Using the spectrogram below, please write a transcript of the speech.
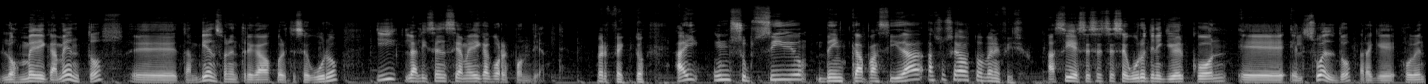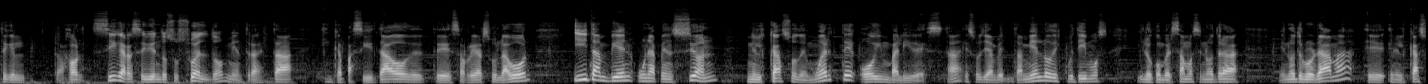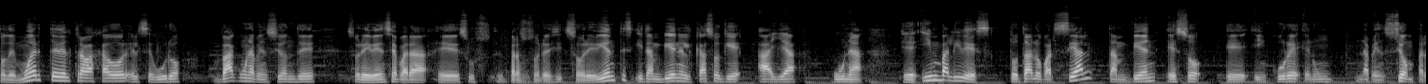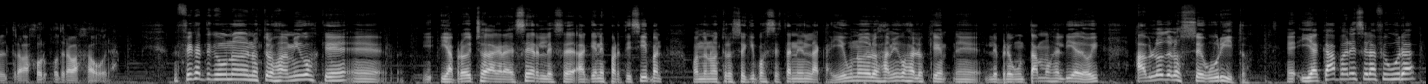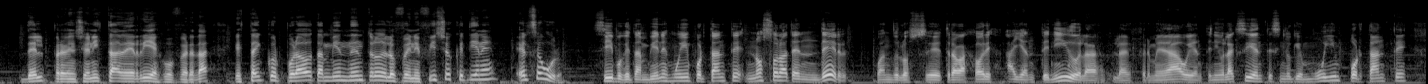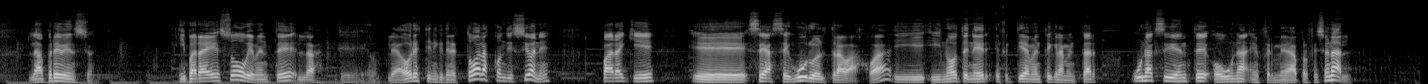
los medicamentos eh, también son entregados por este seguro y la licencia médica correspondiente. Perfecto. ¿Hay un subsidio de incapacidad asociado a estos beneficios? Así es, ese seguro tiene que ver con eh, el sueldo, para que obviamente que el trabajador siga recibiendo su sueldo mientras está incapacitado de, desarrollar su labor, y también una pensión en el caso de muerte o invalidez. ¿ah? Eso ya también lo discutimos y lo conversamos en otra en otro programa, eh, en el caso de muerte del trabajador, el seguro va con una pensión de sobrevivencia para, eh, sus, para sus sobrevivientes y también el caso que haya una eh, invalidez total o parcial, también eso incurre en una pensión para el trabajador o trabajadora. Fíjate que uno de nuestros amigos que, y, aprovecho de agradecerles a quienes participan cuando nuestros equipos están en la calle, uno de los amigos a los que le preguntamos el día de hoy, habló de los seguritos. Eh, y acá aparece la figura del prevencionista de riesgos, ¿verdad? Que está incorporado también dentro de los beneficios que tiene el seguro. Sí, porque también es muy importante no solo atender cuando los eh, trabajadores hayan tenido la, enfermedad o hayan tenido el accidente, sino que es muy importante la prevención. Y para eso, obviamente, los eh, empleadores tienen que tener todas las condiciones para que sea seguro el trabajo ¿ah? y no tener efectivamente que lamentar un accidente o una enfermedad profesional.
